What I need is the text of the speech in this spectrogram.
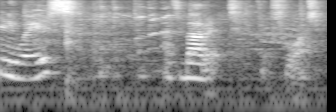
Anyways, that's about it. Thanks for watching.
